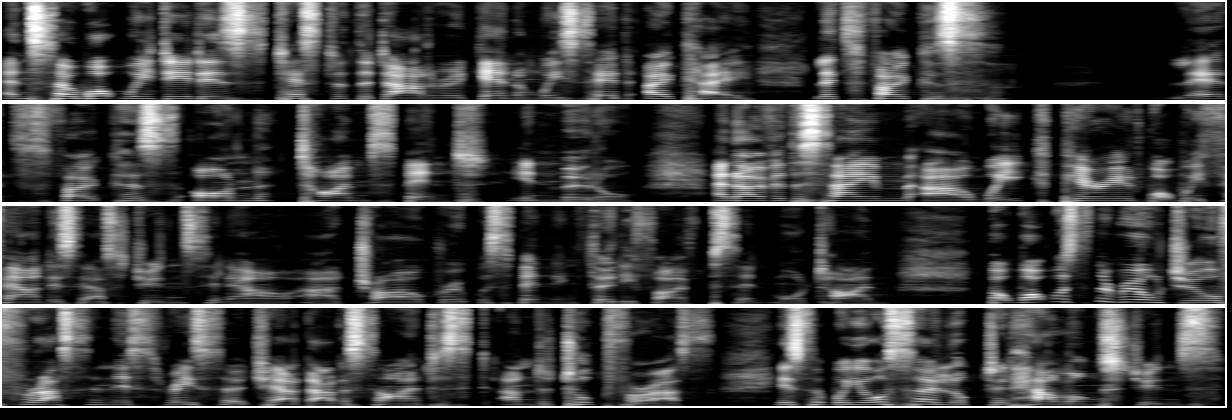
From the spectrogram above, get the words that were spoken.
And so what we did is tested the data again and we said, okay, let's focus let's focus on time spent in Moodle. And over the same uh, week period, what we found is our students in our uh, trial group were spending 35% more time. But what was the real jewel for us in this research our data scientist undertook for us is that we also looked at how long students,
